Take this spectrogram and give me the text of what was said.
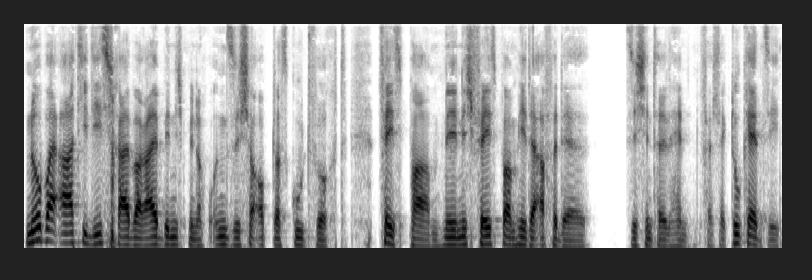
Nur bei RTDs Schreiberei bin ich mir noch unsicher, ob das gut wird. Facepalm. Nee, nicht Facepalm, hier der Affe, der sich hinter den Händen versteckt. Du kennst ihn.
